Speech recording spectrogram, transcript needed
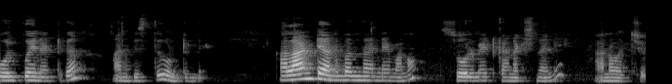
కోల్పోయినట్టుగా అనిపిస్తూ ఉంటుంది. అలాంటి అనుబంధాన్నే మనం సోల్మేట్ కనెక్షన్ అని అనవచ్చు.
